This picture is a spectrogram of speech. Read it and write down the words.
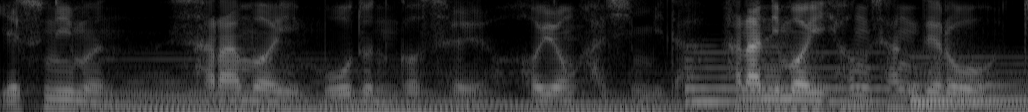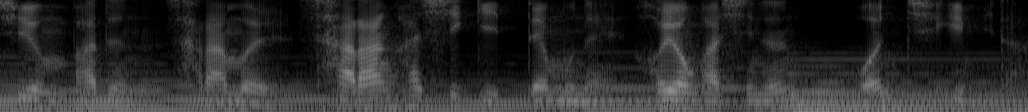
예수님은 사람의 모든 것을 허용하십니다. 하나님의 형상대로 지음받은 사람을 사랑하시기 때문에 허용하시는 원칙입니다.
